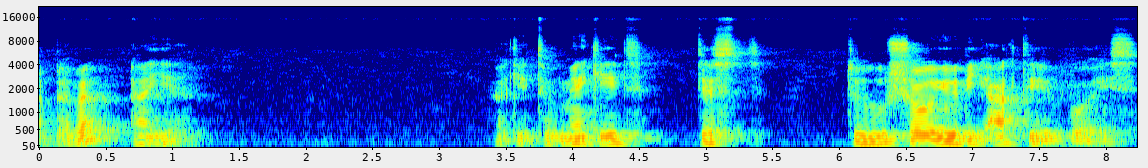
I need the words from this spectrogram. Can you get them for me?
Abebe Aya. Okay, to make it just to show you the active voice.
